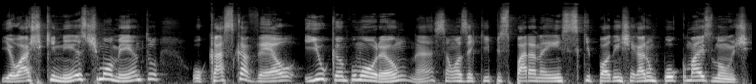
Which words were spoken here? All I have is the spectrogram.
E eu acho que neste momento o Cascavel e o Campo Mourão, né, são as equipes paranaenses que podem chegar um pouco mais longe.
